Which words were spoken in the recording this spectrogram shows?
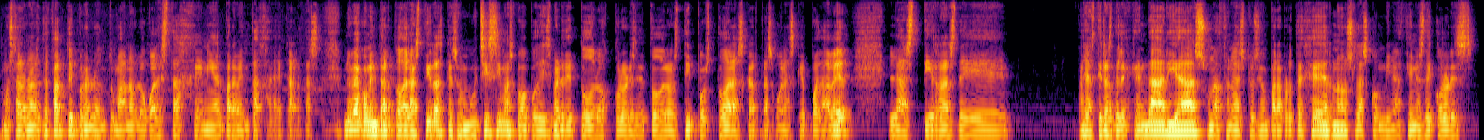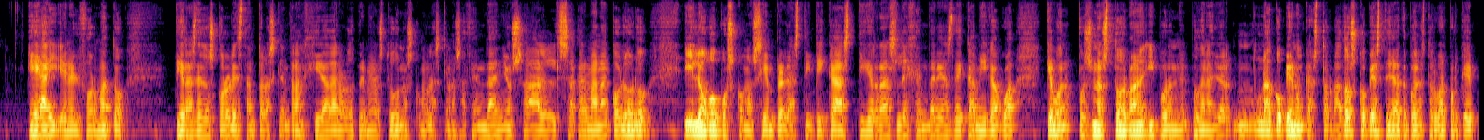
mostrar un artefacto y ponerlo en tu mano, lo cual está genial para ventaja de cartas. No voy a comentar todas las tierras, que son muchísimas, como podéis ver, de todos los colores, de todos los tipos, todas las cartas buenas que pueda haber. Las tierras de las tierras de legendarias, una zona de explosión para protegernos, las combinaciones de colores que hay en el formato tierras de dos colores, tanto las que entran giradas a los primeros turnos como las que nos hacen daños al sacar mana coloro, y luego, pues como siempre, las típicas tierras legendarias de Kamigawa, que bueno, pues no estorban y pueden, ayudar. Una copia nunca estorba, dos copias ya te pueden estorbar porque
